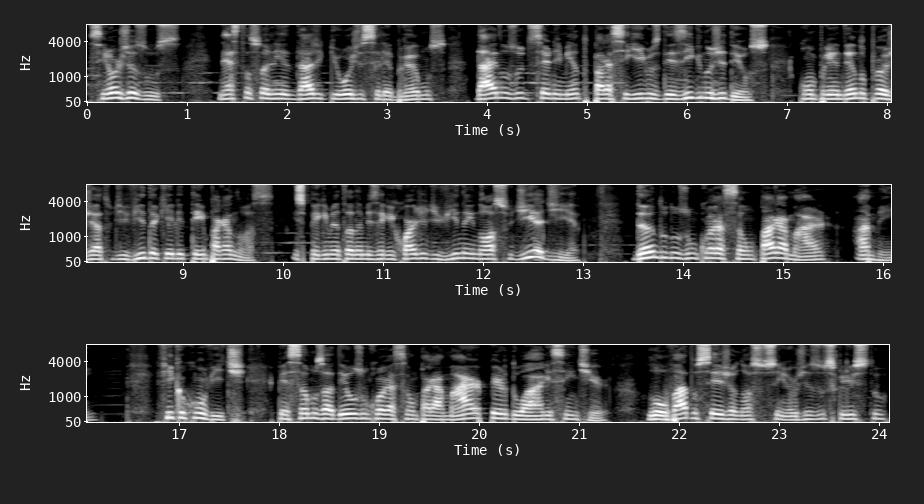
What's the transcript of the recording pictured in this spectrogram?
Senhor Jesus, nesta solenidade que hoje celebramos, dai-nos o discernimento para seguir os desígnios de Deus, compreendendo o projeto de vida que Ele tem para nós, experimentando a misericórdia divina em nosso dia a dia, dando-nos um coração para amar. Amém. Fica o convite. Peçamos a Deus um coração para amar, perdoar e sentir. Louvado seja nosso Senhor Jesus Cristo,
